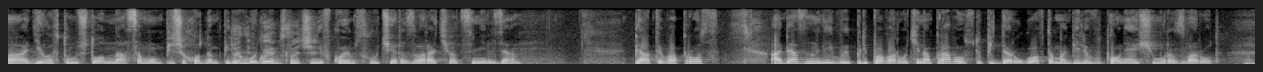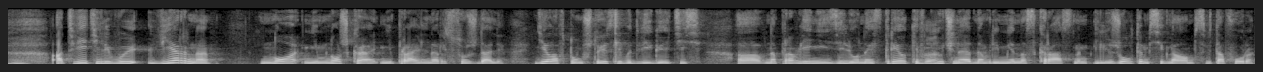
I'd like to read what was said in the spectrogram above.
А, Дело в том, что на самом пешеходном Да, ни в переходе коем случае. ни в коем случае разворачиваться нельзя. Пятый вопрос. Обязаны ли вы при повороте направо уступить дорогу автомобилю, выполняющему разворот? Ответили вы верно, но немножко неправильно рассуждали. Дело в том, что если вы двигаетесь а, в направлении зеленой стрелки, Да. включенной одновременно с красным или желтым сигналом светофора,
